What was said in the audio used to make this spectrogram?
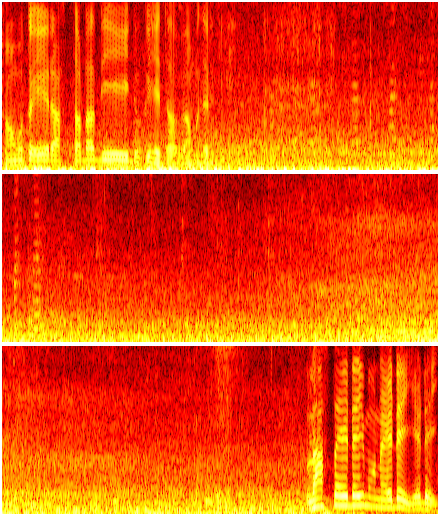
সম্ভবত এই রাস্তাটা দিয়েই ঢুকে যেতে হবে আমাদেরকে। রাস্তা এটাই মনে এটাই এটাই।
